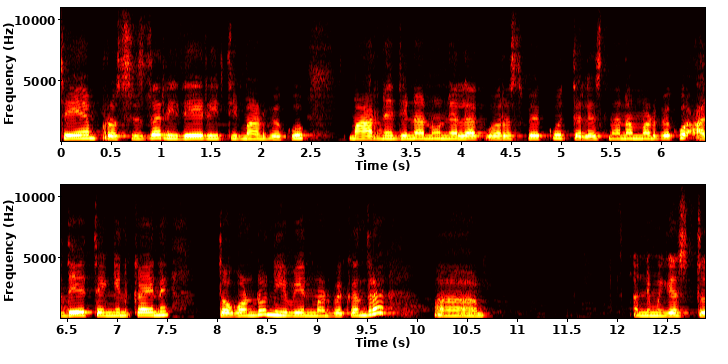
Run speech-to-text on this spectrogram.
ಸೇಮ್ ಪ್ರೊಸೀಜರ್ ಇದೇ ರೀತಿ ಮಾಡಬೇಕು. ಮಾರನೇ ದಿನವೂ ನೆಲ ಒರೆಸ್ಬೇಕು, ತಲೆ ಸ್ನಾನ ಮಾಡಬೇಕು. ಅದೇ ತೆಂಗಿನಕಾಯಿನೇ ತಗೊಂಡು ನೀವೇನು ಮಾಡ್ಬೇಕಂದ್ರೆ ನಿಮಗೆಷ್ಟು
